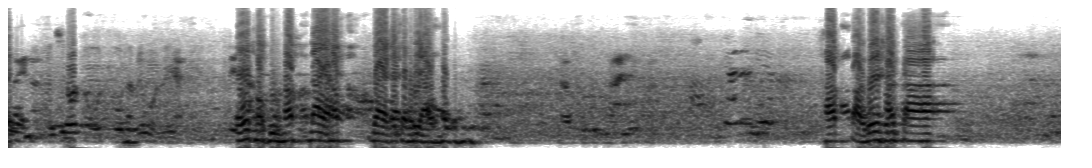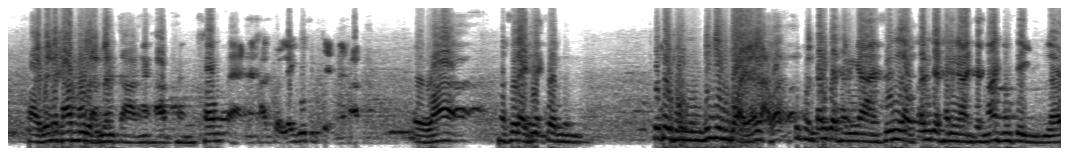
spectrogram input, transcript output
ดไม่เชื่อว่าโอ้โหทำได้หมดเลยอะโอ้ขอบคุณครับได้ครับ ได้ครับจะพยายามครับครับสุดท้ายเลยครับงานเรื่องนี้คครับต่อด้วยนะครับกาต่อด้วยนะครับบุหลันบันจางนะครับทางช่องแปดนะครับกดเลขยี่สิบเจ็ดนะครับโอ้ว่านักแสดงทุกคน ทุกคนคงได้ยินบ่อยแล้วแหละว่าทุกคนตั้งใจทำงาน ซึ่งเราตั้งใจทำงานกันมากจริงๆแล้ว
